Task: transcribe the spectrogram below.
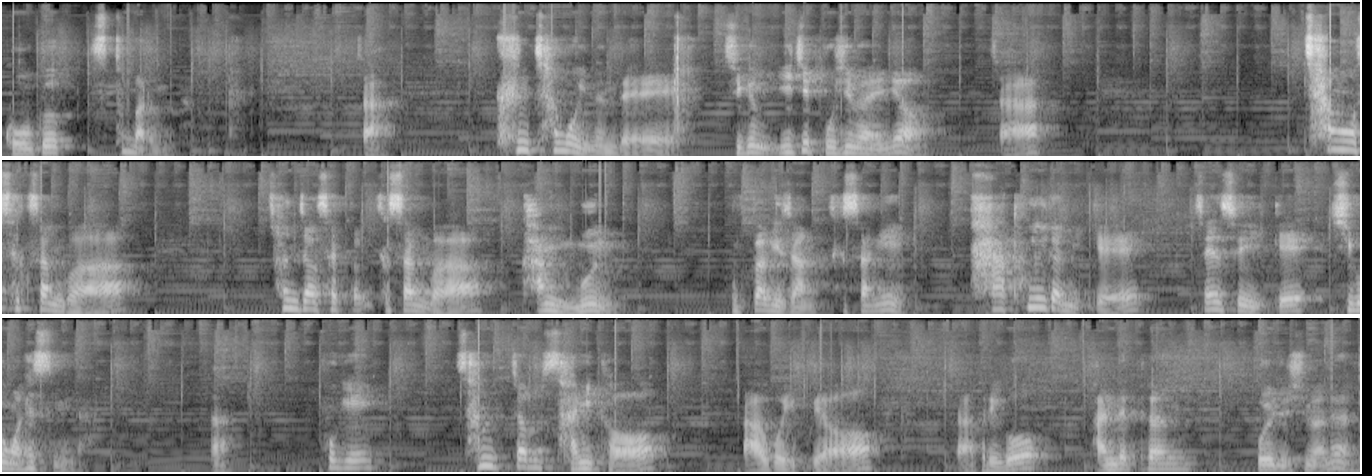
고급 스톤마루입니다. 자, 큰 창호 있는데, 지금 이 집 보시면요. 자, 창호 색상과 천장 색- 색상과 강문, 북박이장 색상이 다 통일감 있게 센스 있게 시공을 했습니다. 자, 폭이 3.4m 나오고 있고요. 자, 그리고 반대편 보여주시면은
